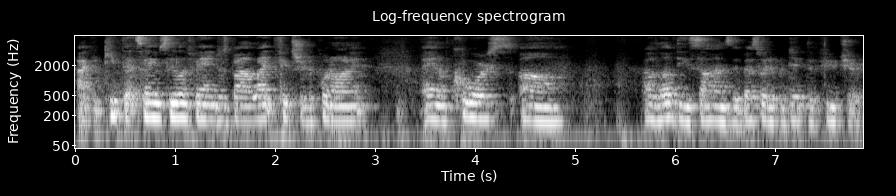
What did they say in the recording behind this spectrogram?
I could keep that same ceiling fan, just buy a light fixture to put on it. And of course, um, I love these signs. The best way to predict the future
